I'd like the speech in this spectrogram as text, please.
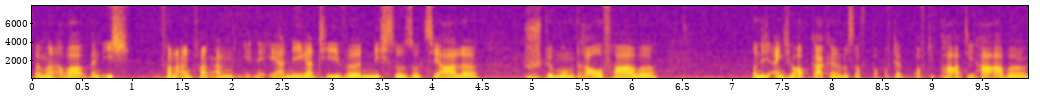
Wenn man aber, wenn ich von Anfang an eine eher negative, nicht so soziale Stimmung drauf habe und ich eigentlich überhaupt gar keine Lust auf, auf, der, auf die Party habe,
